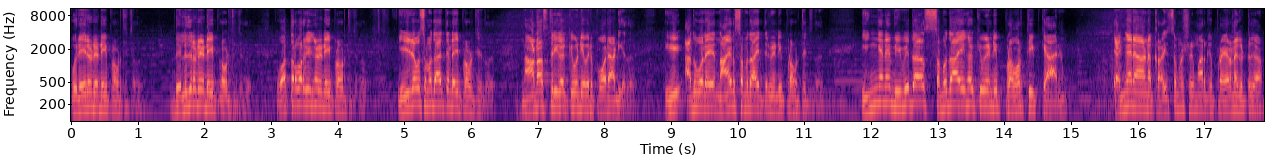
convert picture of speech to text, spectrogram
പുലേരുടെ ഇടയിൽ പ്രവർത്തിച്ചത് ദലിതരുടെ ഇടയിൽ പ്രവർത്തിച്ചത് ഗോത്രവർഗങ്ങളുടെ ഇടയിൽ പ്രവർത്തിച്ചത് ഈഴവ സമുദായത്തിന്റെ ഇടയിൽ പ്രവർത്തിച്ചത് നാടാ സ്ത്രീകൾക്ക് വേണ്ടി അവർ പോരാടിയത് ഈ അതുപോലെ നായർ സമുദായത്തിന് വേണ്ടി പ്രവർത്തിച്ചത്. ഇങ്ങനെ വിവിധ സമുദായങ്ങൾക്ക് വേണ്ടി പ്രവർത്തിക്കാൻ എങ്ങനെയാണ് ക്രൈസ്തവ മിഷണറിമാർക്ക് പ്രേരണ കിട്ടുക?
